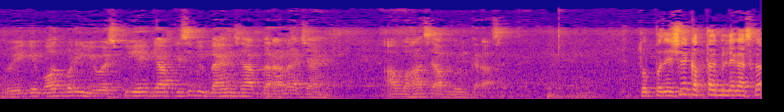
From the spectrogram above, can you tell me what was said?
तो एक ये बहुत बड़ी यूएसपी है कि आप किसी भी बैंक से आप कराना चाहें आप वहाँ से आप लोन करा सकते हैं। तो पोजीशन कब तक मिलेगा इसका?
